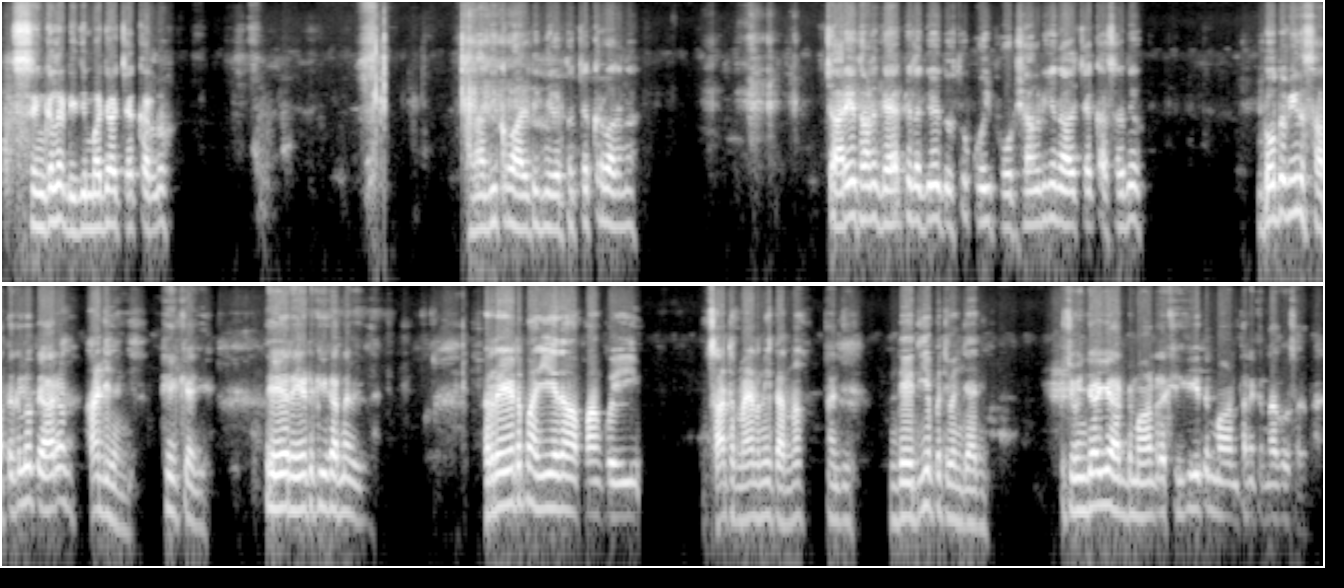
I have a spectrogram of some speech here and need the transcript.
ਸਿੰਗਲ ਹੱਡੀ ਦੀ ਮੱਝ ਆ ਚੈੱਕ ਕਰ ਲਓ। ਥਣਾ ਦੀ ਕੁਆਲਿਟੀ ਮੇਰੇ ਤੋਂ ਚੈੱਕ ਕਰਵਾ ਦੇਣਾ। ਚਾਰੇ ਥਣ ਗੈਪ ਤੇ ਲੱਗੇ ਹੋਏ ਦੋਸਤੋ ਕੋਈ ਫੋਟ ਸ਼ਾਂਗੜੀਆਂ ਨਾਲ ਚੈੱਕ ਕਰ ਸਕਦੇ ਹੋ। ਦੁੱਧ ਵੀਰ 7 ਕਿਲੋ ਤਿਆਰ ਹੈ ਹੁਣ। ਹਾਂਜੀ ਹਾਂਜੀ। ਠੀਕ ਹੈ ਜੀ। ਤੇ ਰੇਟ ਕੀ ਕਰਨਾ ਵੀਰ? ਰੇਟ ਭਾਜੀ ਇਹਦਾ ਆਪਾਂ ਕੋਈ 60 ਮਿਹਨਤ ਨਹੀਂ ਕਰਨਾ। ਹਾਂਜੀ। ਦੇ ਦਈਏ 55 ਦੀ। 55000 ਡਿਮਾਂਡ ਰੱਖੀ ਗਈ ਤੇ ਮਾਨ ਤਾਂ ਕਿੰਨਾ ਹੋ ਸਕਦਾ।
